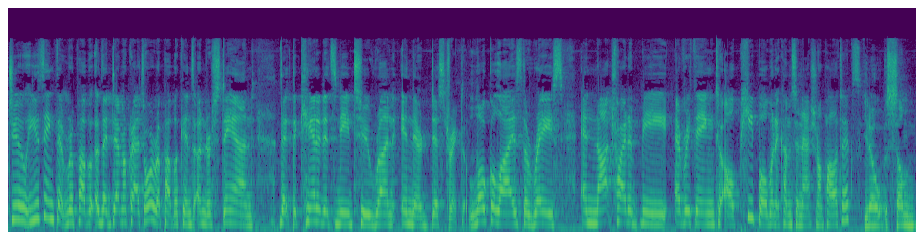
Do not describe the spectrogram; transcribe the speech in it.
Do you think that Repub- that Democrats or Republicans understand that the candidates need to run in their district, localize the race, and not try to be everything to all people when it comes to national politics? You know, some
